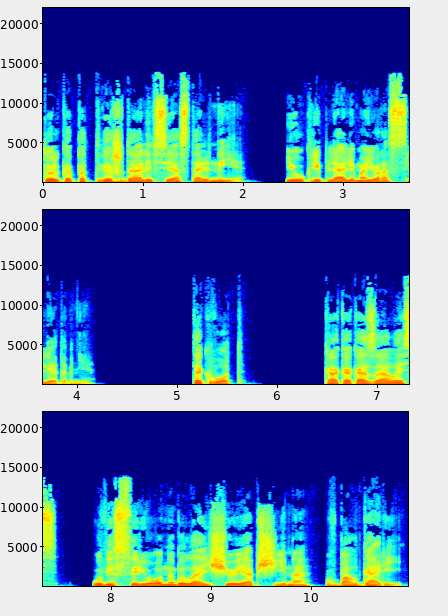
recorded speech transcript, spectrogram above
только подтверждали все остальные и укрепляли мое расследование. Так вот, как оказалось, у Виссариона была еще и община в Болгарии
